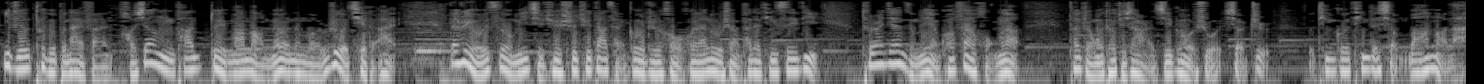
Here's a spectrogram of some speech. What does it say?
一直特别不耐烦，好像他对妈妈没有那么热切的爱。但是有一次我们一起去市区大采购之后，回来路上他在听 CD，突然间怎么眼眶泛红了，他转过头取下耳机跟我说：“小智。”我听歌听得想妈妈了，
